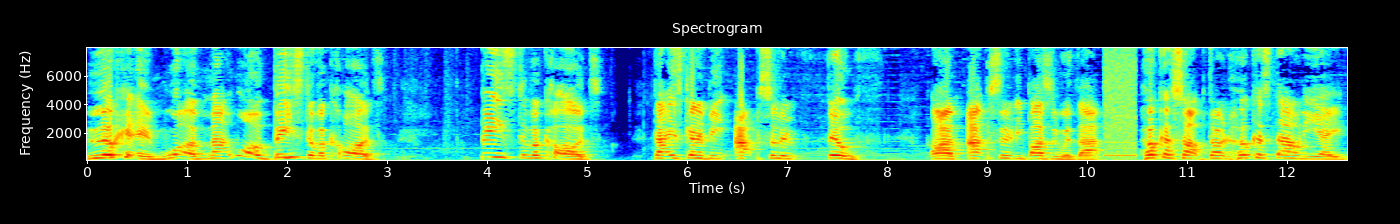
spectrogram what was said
Look at him. What a man. What a beast of a card. Beast of a card. That is going to be absolute filth. I'm absolutely buzzing with that. Hook us up, don't hook us down, EA.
